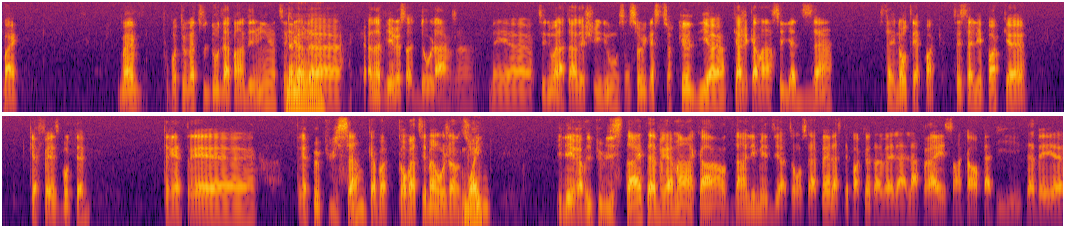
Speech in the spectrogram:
ben, même faut pas tout mettre sur le dos de la pandémie. que le coronavirus a le dos large. Hein. Mais euh, nous, à la terre de chez nous, c'est sûr que si tu recules, il y a, quand j'ai commencé il y a 10 ans, c'était une autre époque. C'était l'époque que, que, Facebook était très, très, euh, très peu puissant comparativement à aujourd'hui. Oui. Puis les revenus publicitaires étaient vraiment encore dans les médias. on se rappelle, à cette époque-là, tu avais la, presse encore papier, avais, euh,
